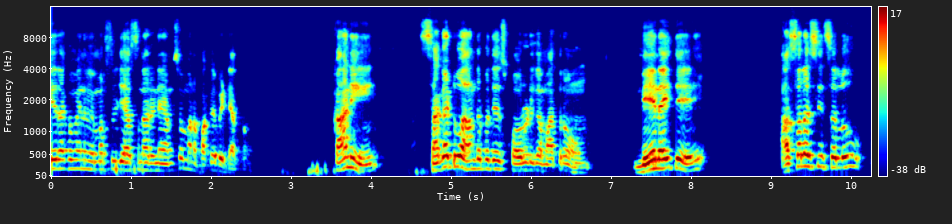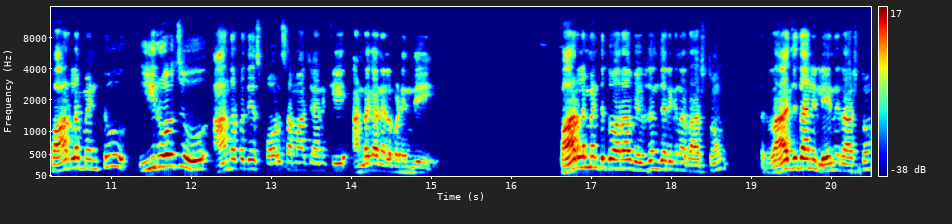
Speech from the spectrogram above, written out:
ఏ రకమైన విమర్శలు చేస్తున్నారనే అంశం మనం పక్క పెట్టేద్దాం. కానీ సగటు ఆంధ్రప్రదేశ్ పౌరుడిగా మాత్రం నేనైతే అసలు సిసలు పార్లమెంటు ఈ రోజు ఆంధ్రప్రదేశ్ పౌర సమాజానికి అండగా నిలబడింది. పార్లమెంట్ ద్వారా విభజన జరిగిన రాష్ట్రం రాజధాని లేని రాష్ట్రం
